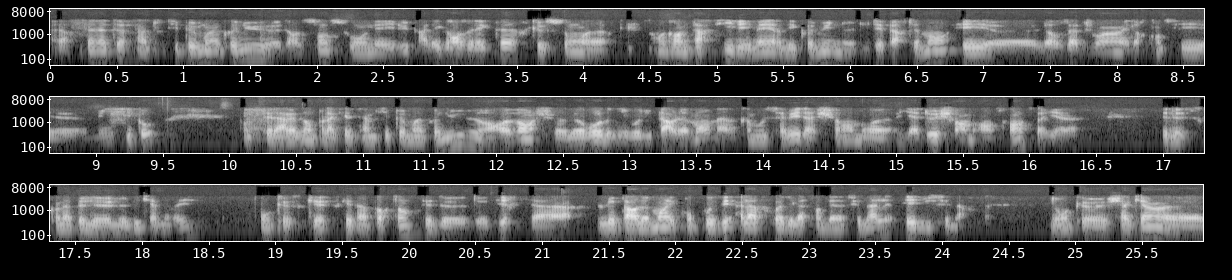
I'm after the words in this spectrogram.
Alors, sénateur, c'est un tout petit peu moins connu dans le sens où on est élu par les grands électeurs, que sont en grande partie les maires des communes du département et leurs adjoints et leurs conseillers municipaux. Donc c'est la raison pour laquelle c'est un petit peu moins connu. En revanche, le rôle au niveau du Parlement, ben, comme vous savez, la chambre, il y a deux chambres en France. Il y a ce qu'on appelle le, le. Donc ce qui est, important, c'est de, dire qu'il y a le Parlement est composé à la fois de l'Assemblée nationale et du Sénat. Donc euh, chacun euh,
